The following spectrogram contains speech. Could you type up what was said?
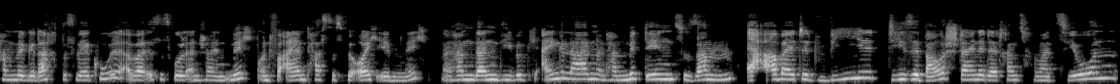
haben wir gedacht, das wäre cool, aber ist es wohl anscheinend nicht. Und vor allem passt es für euch eben nicht. Und haben dann die wirklich eingeladen und haben mit denen zusammen erarbeitet, wie diese Bausteine der Transformation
